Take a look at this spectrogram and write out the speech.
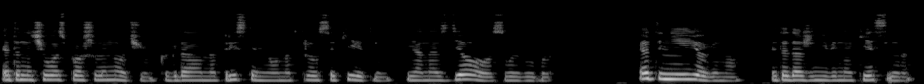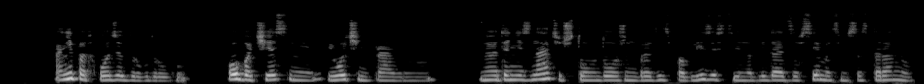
Это началось прошлой ночью, когда на пристани он открылся Кейтлин, и она сделала свой выбор. Это не ее вина, это даже не вина Кеслера. Они подходят друг другу. Оба честные и очень правильные. Но это не значит, что он должен бродить поблизости и наблюдать за всем этим со стороны.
